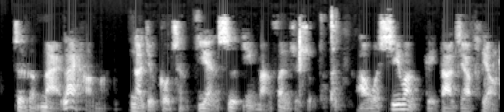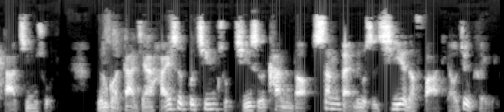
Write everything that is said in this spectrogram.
这个买癞蛤蟆那就构成掩饰隐瞒犯罪所得啊。我希望给大家表达清楚。如果大家还是不清楚，其实看到三百六十七页的法条就可以了。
